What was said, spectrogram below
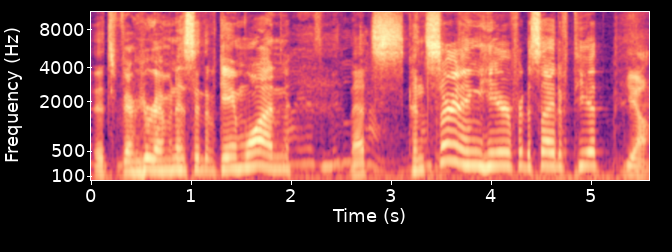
It's very reminiscent of game 1. That's concerning here for the side of Tia. Yeah.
